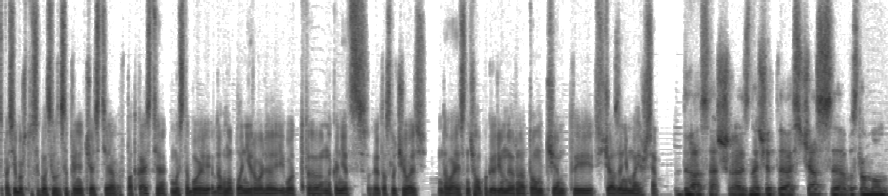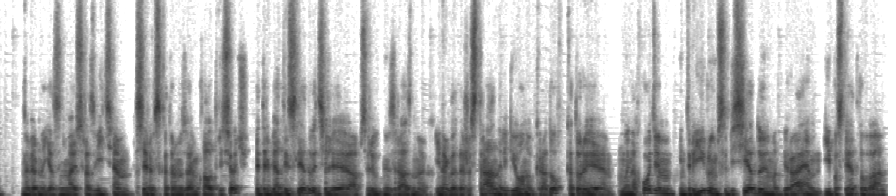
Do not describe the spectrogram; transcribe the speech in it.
Спасибо, что согласился принять участие в подкасте. Мы с тобой давно планировали, и вот, э, наконец, это случилось. Давай сначала поговорим, наверное, о том, чем ты сейчас занимаешься. Да, Саш, э, значит, э, сейчас в основном Наверное, я занимаюсь развитием сервиса, который мы называем Cloud Research. Это ребята-исследователи абсолютно из разных, иногда даже стран, регионов, городов, которые мы находим, интервьюируем, собеседуем, отбираем и после этого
